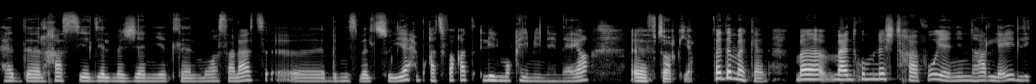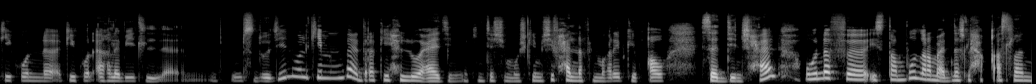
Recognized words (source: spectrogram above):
هاد الخاصية ديال مجانية المواصلات بالنسبة للسياح بقات فقط للمقيمين هنايا في تركيا، فهذا ما كان. ما, ما عندكمناش تخافوا يعني نهار العيد اللي كيكون كيكون أغلبية مسدودين ولكن من بعد راه كيحلوا عادي ما كاين حتى شي مشكل. ماشي فحالنا في المغرب كيبقاو سادين شحال. وهنا في إسطنبول راه ما عندناش الحق أصلًا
